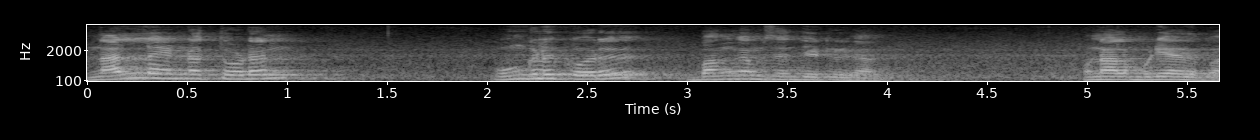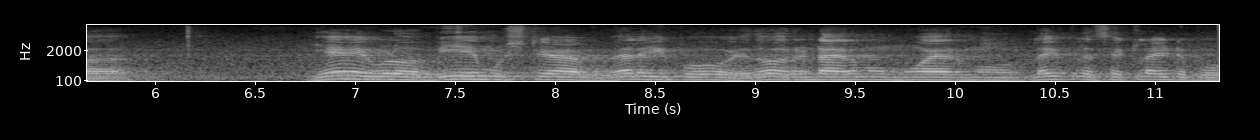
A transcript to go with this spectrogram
நல்ல எண்ணத்துடன் உங்களுக்கு ஒரு பங்கம் செஞ்சிட்ருக்காங்க. உன்னால் முடியாதுப்பா. ஏன் இவ்வளோ பிஏ முடிச்சிட்டியா? வேலைக்கு போ. ஏதோ ரெண்டாயிரமோ மூவாயிரமோ லைஃப்பில் செட்டில் ஆகிட்டு போ.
